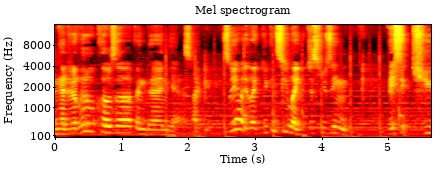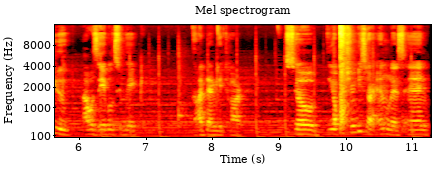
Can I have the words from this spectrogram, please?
and then I did a little close up, and then yeah, side view. So yeah, like you can see, like just using basic cube, I was able to make goddamn guitar. So the opportunities are endless and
